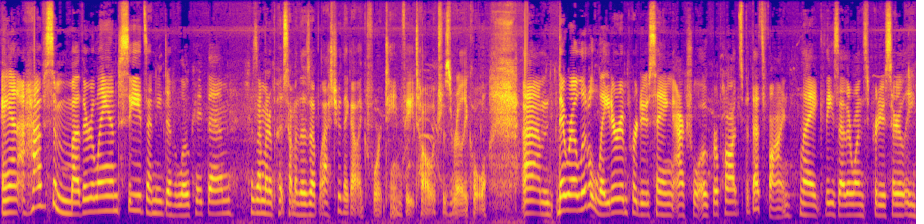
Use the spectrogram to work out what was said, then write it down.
And I have some Motherland seeds. I need to locate them because I'm going to put some of those up. Last year they got like 14 feet tall, which was really cool. Um, they were a little later in producing actual okra pods, but that's fine. Like these other ones produce early,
